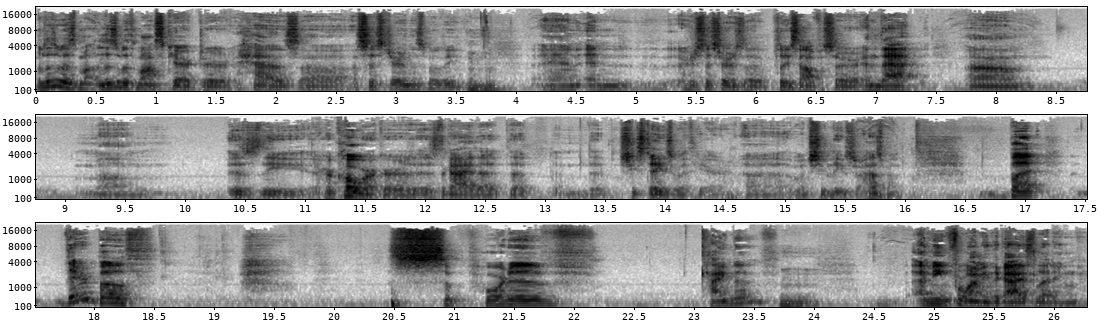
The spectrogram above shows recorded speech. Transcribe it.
Elisabeth Elisabeth Moss character has uh, a sister in this movie, mm-hmm. And and her sister is a police officer, and that um, um, is the her coworker is the guy that that, that she stays with here uh, when she leaves her husband but they're both supportive, kind of. Mm-hmm. I mean, for one, I mean, the guy's letting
